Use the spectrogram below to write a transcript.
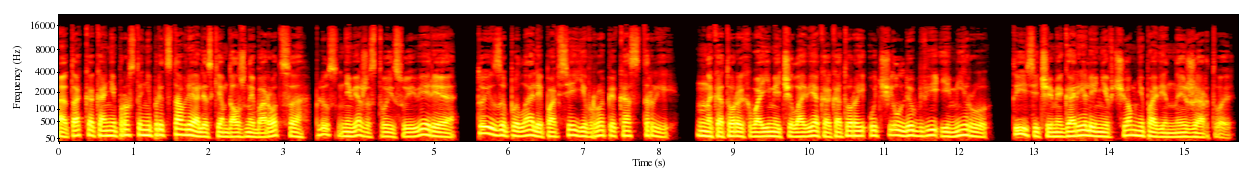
А так как они просто не представляли, с кем должны бороться, плюс невежество и суеверие, то и запылали по всей Европе костры, на которых во имя человека, который учил любви и миру, тысячами горели ни в чем не повинные жертвы.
